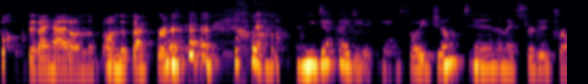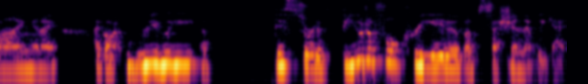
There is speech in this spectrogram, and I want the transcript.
book that i had on the on the back burner. And a new deck idea came so i jumped in and i started drawing and i I got really a, this sort of beautiful creative obsession that we get.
